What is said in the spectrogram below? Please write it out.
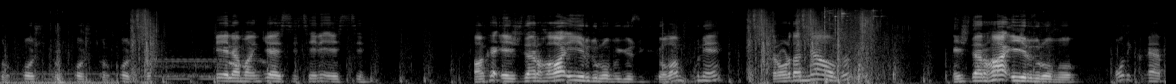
dur, koş dur, koş dur, koş dur. Bir eleman gelsin seni ezsin. Kanka ejderha airdrop'u gözüküyor lan. Bu ne? Sen oradan ne aldın? Ejderha airdrop'u. Holy crap.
